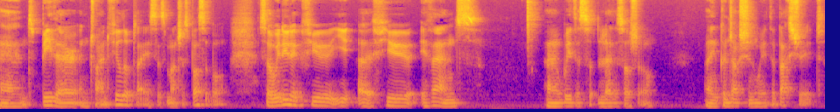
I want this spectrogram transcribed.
and be there and try and fill the place as much as possible. So we did a few a few events uh, with the Leather Social in conjunction with the Backstreet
